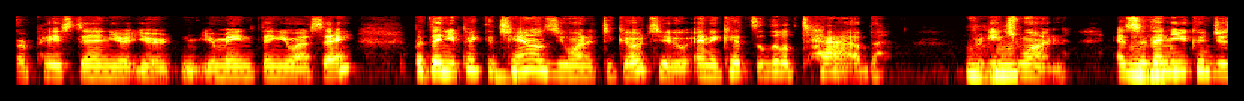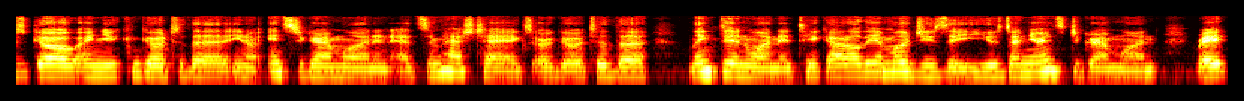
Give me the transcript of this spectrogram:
or paste in your your your main thing you want to say, but then you pick the mm-hmm. channels you want it to go to, and it gets a little tab for mm-hmm. each one. And so mm-hmm. then you can just go and you can go to the, you know, Instagram one and add some hashtags or go to the LinkedIn one and take out all the emojis that you used on your Instagram one, right?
